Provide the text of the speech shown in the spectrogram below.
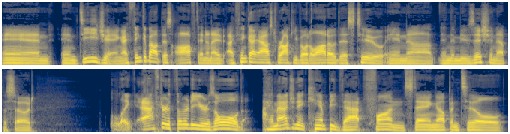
and and DJing? I think about this often and I, I think I asked Rocky Vodolato this too in uh, in the musician episode. Like after 30 years old, I imagine it can't be that fun staying up until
